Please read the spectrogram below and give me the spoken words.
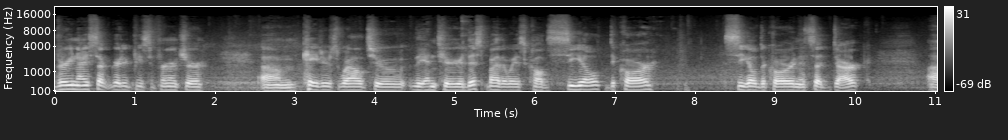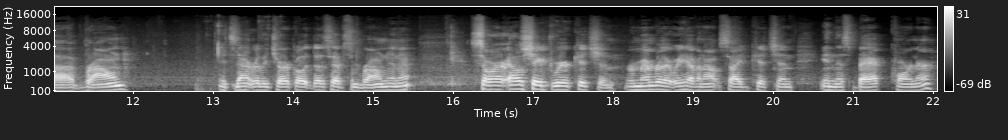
very nice upgraded piece of furniture. Um, caters well to the interior. This, by the way, is called Seal Decor. Seal Decor, and it's a dark uh, brown it's not really charcoal. It does have some brown in it. So our L-shaped rear kitchen. Remember that we have an outside kitchen in this back corner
